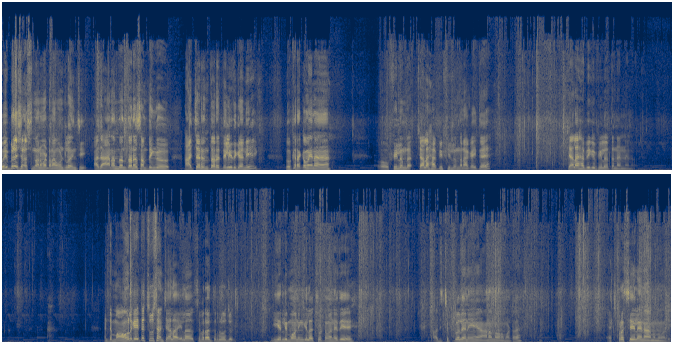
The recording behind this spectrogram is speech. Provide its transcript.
వైబ్రేషన్ వస్తుంది అనమాట నా ఒంట్లో నుంచి. అది ఆనందంతోనో సంథింగ్ ఆశ్చర్యంతోనో తెలియదు కానీ ఒక రకమైన ఫీల్ ఉందా? చాలా హ్యాపీ ఫీల్ ఉంది నాకైతే? చాలా హ్యాపీగా ఫీల్ అవుతున్నాను నేను. అంటే మామూలుగా అయితే చూసాను చాలా. ఇలా శివరాత్రి రోజు ఈ ఎర్లీ మార్నింగ్ ఇలా చూడటం అనేది అది చెప్పుకోలేని ఆనందం అనమాట ఎక్స్ప్రెస్ చేయలేని ఆనందం అది.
